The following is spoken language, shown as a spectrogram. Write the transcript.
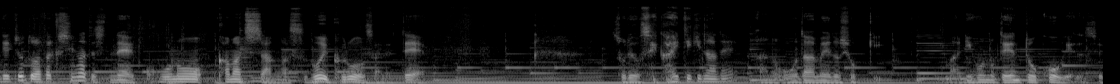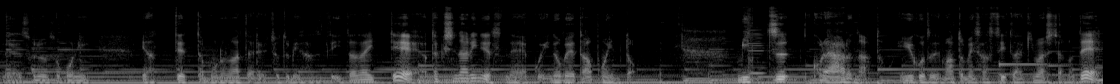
でちょっと私がですねこの蒲地さんがすごい苦労されてそれを世界的なねあのオーダーメイド食器、まあ、日本の伝統工芸ですよね。それをそこにやってった物語をちょっと見させていただいて私なりにですねこうイノベーターポイント3つこれあるなということでまとめさせていただきましたので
